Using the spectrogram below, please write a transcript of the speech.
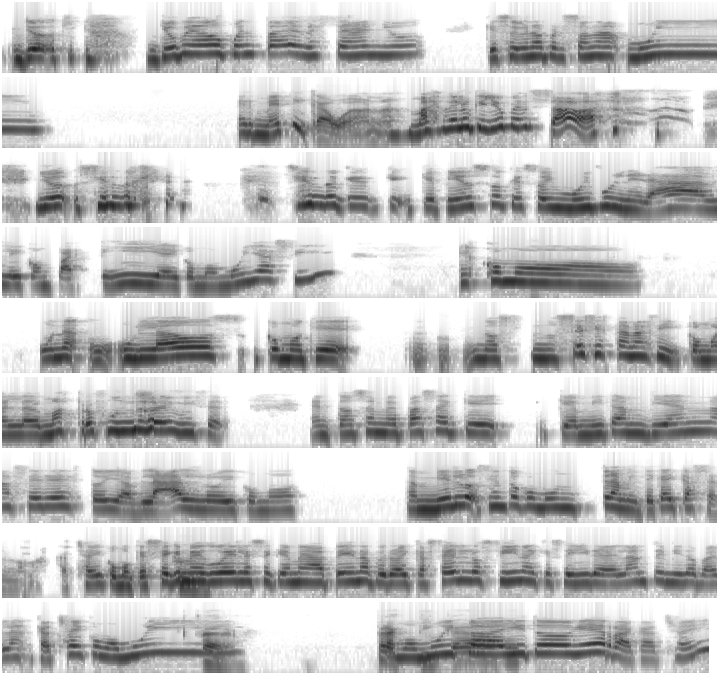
yo, yo me he dado cuenta en este año que soy una persona muy hermética, weona, más de lo que yo pensaba. yo siento que, siento que, que, pienso que soy muy vulnerable y compartida y como muy así, es como una, un lado como que no, no, sé si están así, como en lo más profundo de mi ser. Entonces me pasa que, que a mí también hacer esto y hablarlo y como también lo siento como un trámite que hay que hacer nomás, ¿cachai? Como que sé que me mm. duele, sé que me da pena, pero hay que hacerlo, fin, hay que seguir adelante, mira para adelante, ¿cachai? Como muy... Como muy caballito de guerra, ¿cachai?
